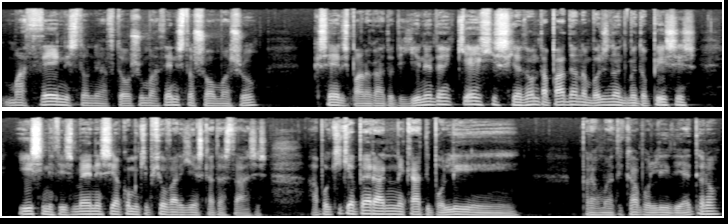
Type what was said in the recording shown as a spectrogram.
Μαθαίνεις τον εαυτό σου, μαθαίνεις το σώμα σου. Ξέρεις πάνω κάτω τι γίνεται και έχεις σχεδόν τα πάντα να μπορείς να αντιμετωπίσεις ή συνηθισμένες ή ακόμη και πιο βαριές καταστάσεις. Από εκεί και πέρα, αν είναι κάτι πολύ πραγματικά πολύ ιδιαίτερο,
